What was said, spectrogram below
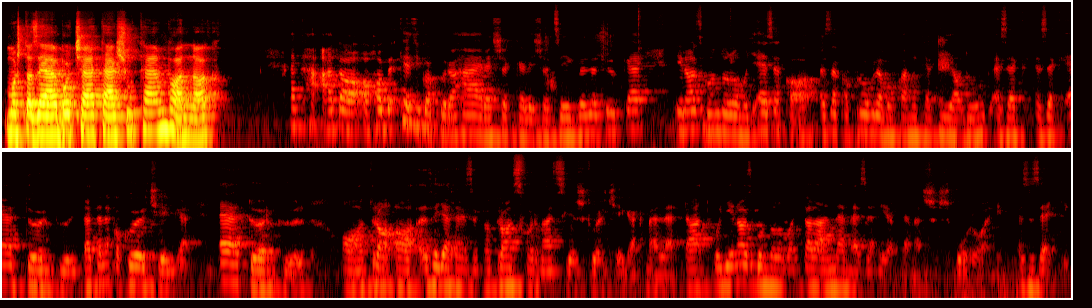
most az elbocsátás után vannak? Kezdjük akkor a HR-esekkel és a cégvezetőkkel, én azt gondolom, hogy ezek a, ezek a programok, amiket mi adunk, ezek, ezek eltörpül, tehát ennek a költsége eltörpül a, a, az egyáltalán ezek a transformációs költségek mellett. Tehát, hogy én azt gondolom, hogy talán nem ezen érdemes spórolni. Ez az egyik.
